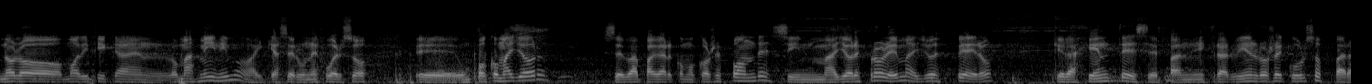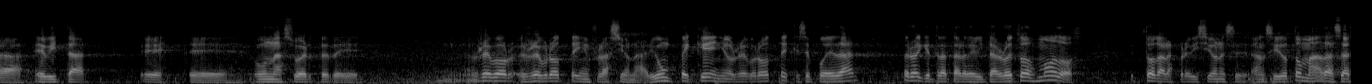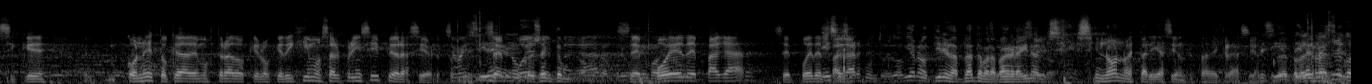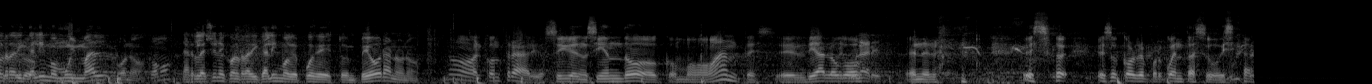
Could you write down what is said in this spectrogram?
no lo modifica en lo más mínimo, hay que hacer un esfuerzo eh, un poco mayor, se va a pagar como corresponde, sin mayores problemas, y yo espero que la gente sepa administrar bien los recursos para evitar este, una suerte de rebrote inflacionario, un pequeño rebrote que se puede dar, pero hay que tratar de evitarlo. De todos modos, todas las previsiones han sido tomadas, así que con esto queda demostrado que lo que dijimos al principio era cierto. Se, puede, pagar, se puede pagar. ¿El gobierno tiene la plata para pagar el aguinaldo? Si no, no estaría haciendo esta declaración. ¿Las relaciones con el radicalismo muy mal o no? ¿Cómo? ¿Las relaciones con el radicalismo después de esto empeoran o no? No, al contrario, siguen siendo como antes. El diálogo en el eso, eso corre por cuenta suya.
